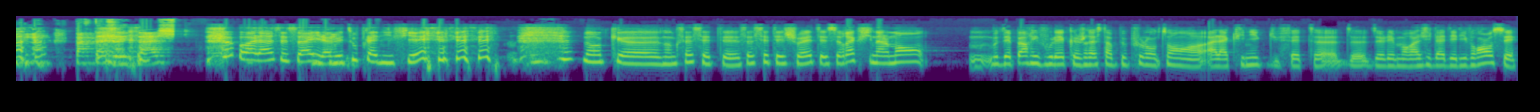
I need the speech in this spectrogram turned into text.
Partage les tâches. voilà, c'est ça. Il avait tout planifié. donc, donc ça c'était ça c'était chouette. Et c'est vrai que finalement, au départ, il voulait que je reste un peu plus longtemps euh, à la clinique du fait euh, de, de l'hémorragie de la délivrance. Et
